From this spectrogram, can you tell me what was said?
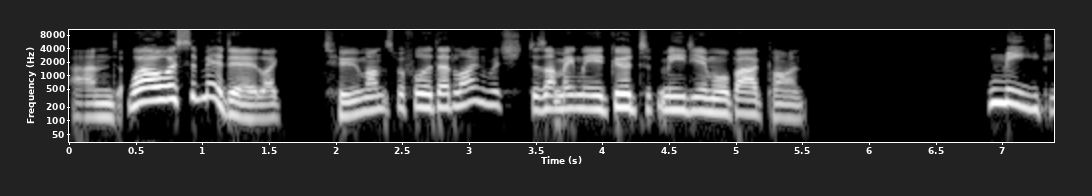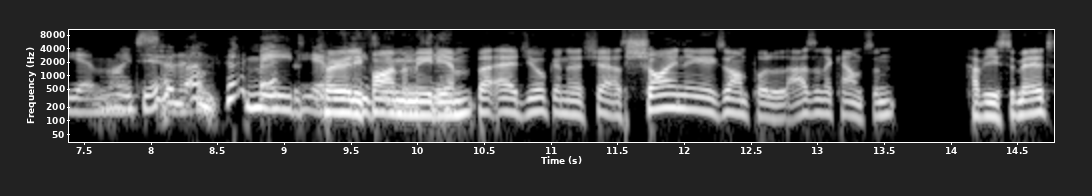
and well, I submitted it like two months before the deadline. Which does that make me a good, medium, or bad client? Medium, medium, um, medium. Totally fine with medium. But Ed, you're going to share a shining example as an accountant. Have you submitted?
